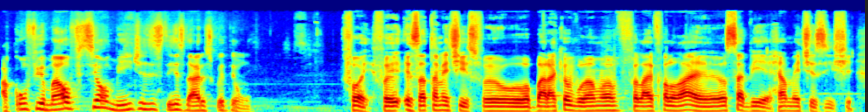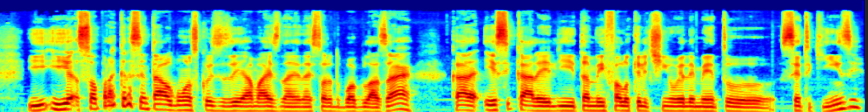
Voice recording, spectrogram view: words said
a confirmar oficialmente a existência da Área 51. Foi, foi exatamente isso. Foi o Barack Obama foi lá e falou: Ah, eu sabia, realmente existe. E, e só pra acrescentar algumas coisas aí a mais na, na história do Bob Lazar, cara, esse cara ele também falou que ele tinha o elemento 115,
